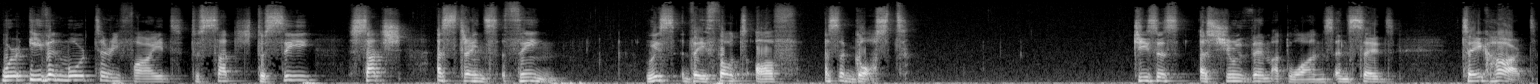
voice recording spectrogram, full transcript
were even more terrified to such to see such a strange thing, which they thought of as a ghost. Jesus assured them at once and said, Take heart,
